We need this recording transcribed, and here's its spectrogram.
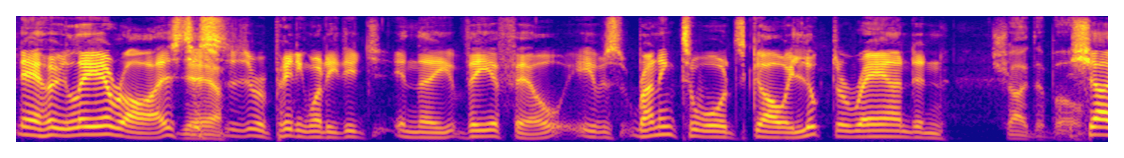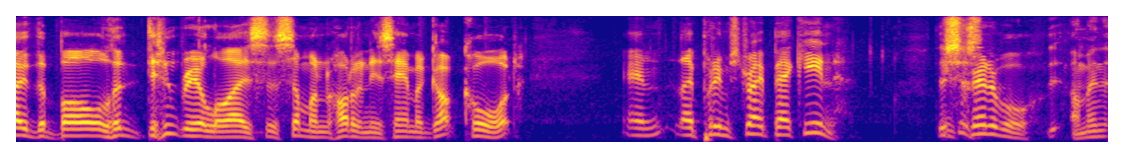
Now, who Learise, yeah. just repeating what he did in the VFL, he was running towards goal. He looked around and showed the ball. Showed the ball and didn't realise there's someone hot on his hammer. Got caught, and they put him straight back in. This is Incredible. Is, I mean,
